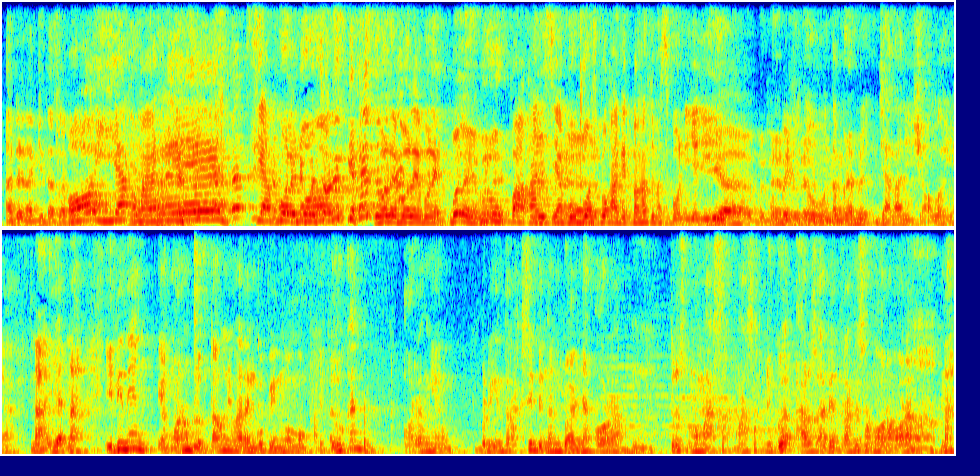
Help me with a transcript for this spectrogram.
ada Nagita Slavina Oh iya kemarin siap Boleh dibocorin, guys? Boleh boleh boleh. Boleh, lupa kan Iya, siap bubos. Gue kaget banget tuh pas Boni jadi. Iya, pembeli bener, itu. bener. Ntar benar-benar jalan insya Allah ya. Nah iya, nah ini nih yang, yang orang belum tahu nih Mar, yang gue pengen ngomong. Lu kan orang yang berinteraksi dengan banyak orang, Hmm. terus memasak-masak juga harus ada interaksi sama orang-orang. Ah. Nah,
